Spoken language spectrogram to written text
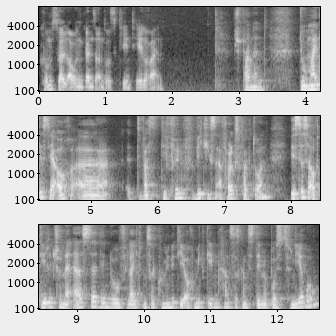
kommst du halt auch in ein ganz anderes Klientel rein. Spannend. Du meintest ja auch, äh, was die fünf wichtigsten Erfolgsfaktoren. Ist das auch direkt schon der erste, den du vielleicht unserer Community auch mitgeben kannst, das ganze Thema Positionierung?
